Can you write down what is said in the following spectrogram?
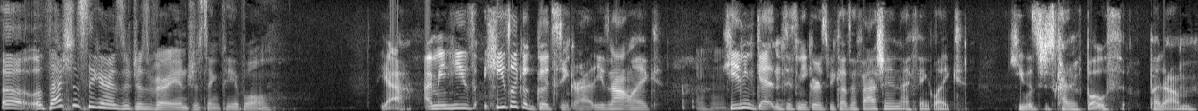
well, fashion sneakerheads are just very interesting people. Yeah, I mean he's he's like a good sneakerhead. He's not like he didn't get into sneakers because of fashion. I think like he was just kind of both. But um,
